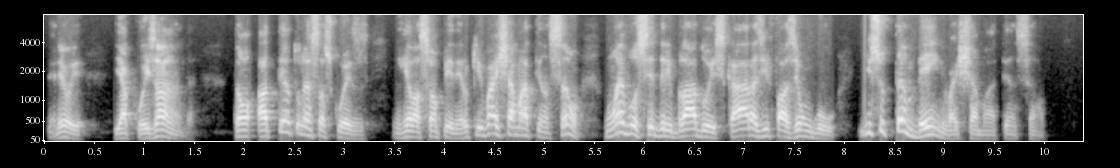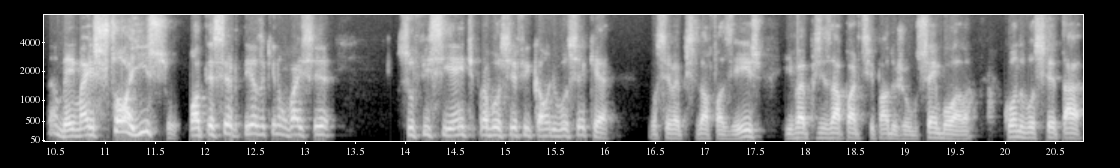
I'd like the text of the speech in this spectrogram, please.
Entendeu? E a coisa anda. Então, atento nessas coisas em relação a peneira. O que vai chamar atenção não é você driblar dois caras e fazer um gol. Isso também vai chamar atenção. Também, mas só isso pode ter certeza que não vai ser suficiente para você ficar onde você quer você vai precisar fazer isso e vai precisar participar do jogo sem bola. Quando você tá,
